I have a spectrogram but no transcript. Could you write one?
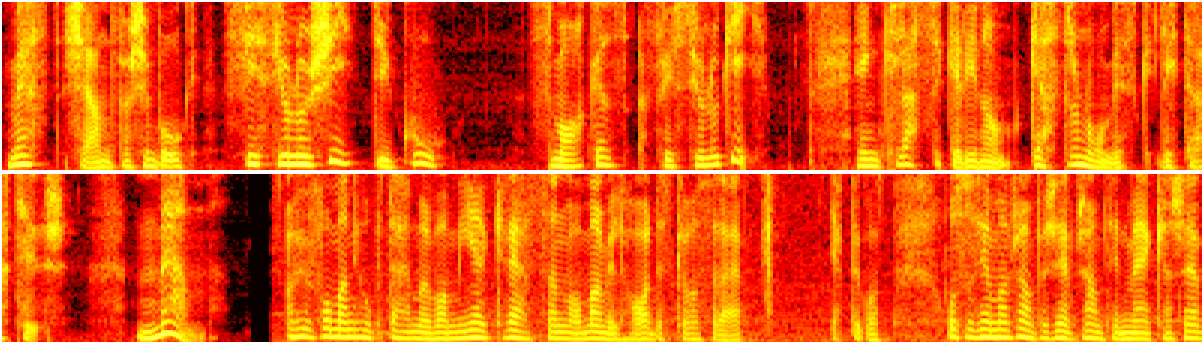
Mest känd för sin bok Physiologie du goût, Smakens fysiologi. En klassiker inom gastronomisk litteratur. Men... Och hur får man ihop det här med att vara mer kräsen vad man vill ha? Det ska vara sådär jättegott. Och så ser man framför sig en framtid med kanske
